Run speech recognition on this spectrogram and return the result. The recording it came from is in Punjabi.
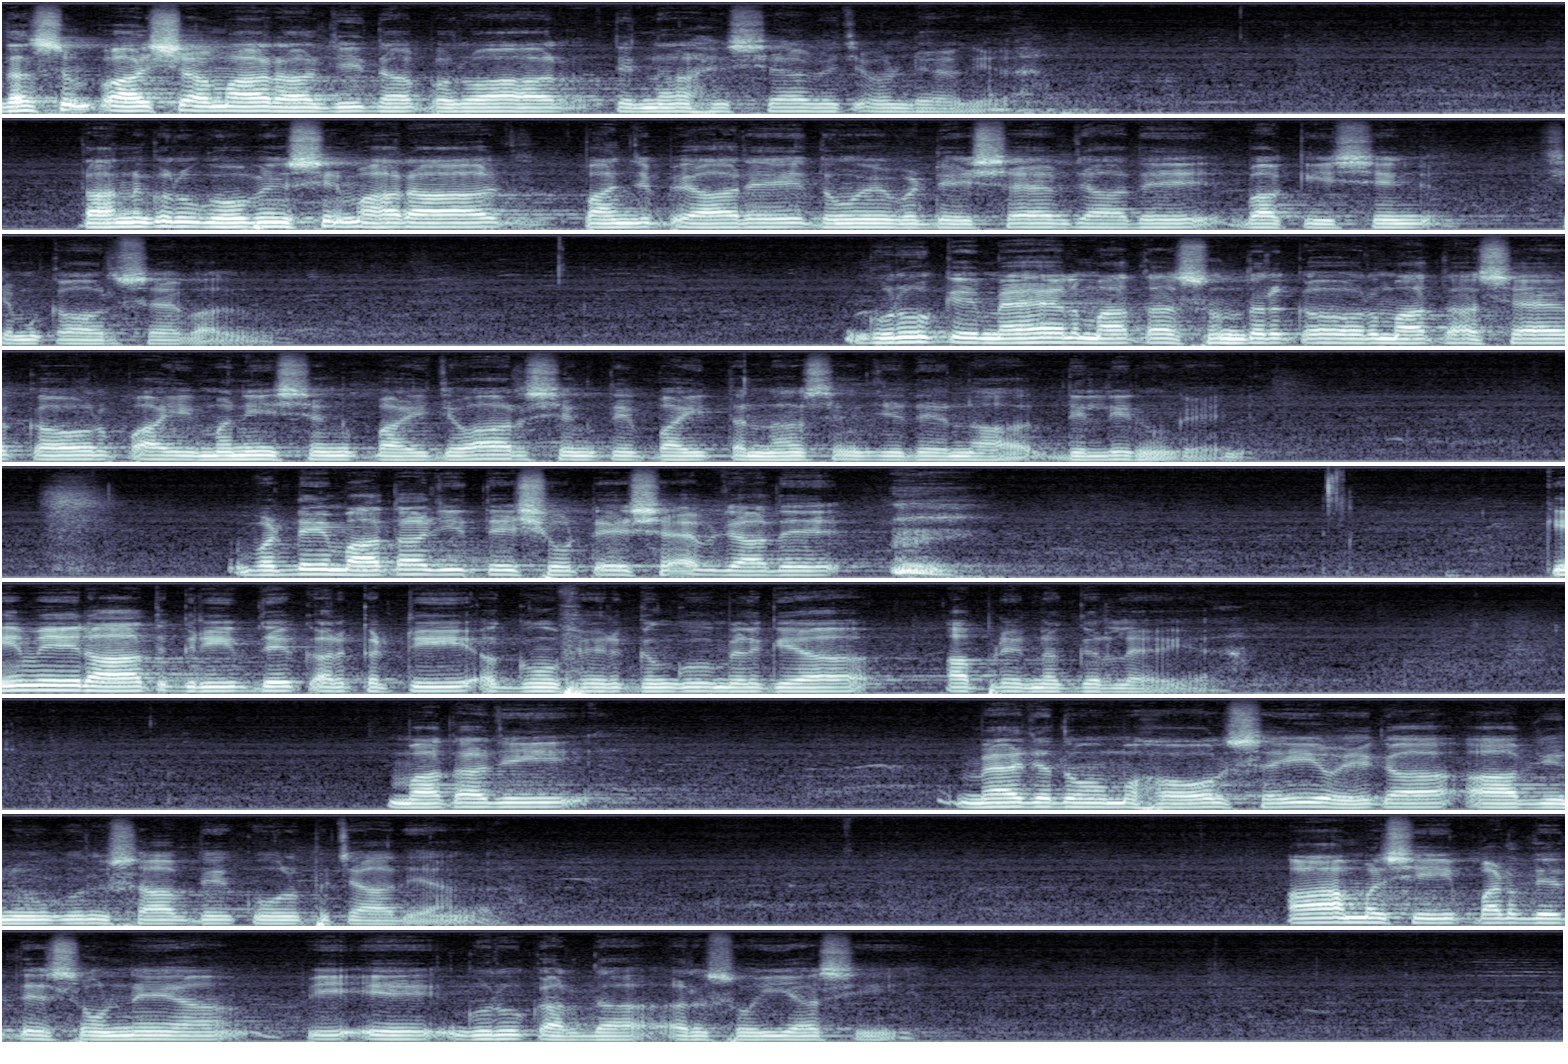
ਦਸਮ ਪਾਤਸ਼ਾਹ ਮਹਾਰਾਜ ਜੀ ਦਾ ਪਰਿਵਾਰ ਤਿੰਨਾਂ ਹਿੱਸਿਆਂ ਵਿੱਚ ਵੰਡਿਆ ਗਿਆ। ਧੰਨ ਗੁਰੂ ਗੋਬਿੰਦ ਸਿੰਘ ਮਹਾਰਾਜ, ਪੰਜ ਪਿਆਰੇ ਦੋਵੇਂ ਵੱਡੇ ਸਾਹਿਬਜ਼ਾਦੇ, ਬਾਕੀ ਸਿੰਘ ਚਮਕੌਰ ਸਾਹਿਬਾਨ। ਗੁਰੂ ਕੇ ਮਹਿਲ ਮਾਤਾ ਸੁੰਦਰ ਕੌਰ, ਮਾਤਾ ਸਹਿਬ ਕੌਰ, ਭਾਈ ਮਨੀ ਸਿੰਘ, ਭਾਈ ਜਵਾਹਰ ਸਿੰਘ ਤੇ ਭਾਈ ਧੰਨਾ ਸਿੰਘ ਜੀ ਦੇ ਨਾਲ ਦਿੱਲੀ ਨੂੰ ਗਏ ਨੇ। ਵੱਡੇ ਮਾਤਾ ਜੀ ਤੇ ਛੋਟੇ ਸਾਹਿਬਜ਼ਾਦੇ, ਕਿਵੇਂ ਰਾਤ ਗਰੀਬ ਦੇ ਘਰ ਕੱਟੀ, ਅੱਗੋਂ ਫਿਰ ਗੰਗੂ ਮਿਲ ਗਿਆ, ਆਪਣੇ ਨਗਰ ਲੈ ਗਿਆ। ਮਾਤਾ ਜੀ, ਮੈਂ ਜਦੋਂ ਮਾਹੌਲ ਸਹੀ ਹੋਏਗਾ, ਆਪ ਜੀ ਨੂੰ ਗੁਰੂ ਸਾਹਿਬ ਦੇ ਕੋਲ ਪਹੁੰਚਾ ਦਿਆਂਗਾ। ਆਮ ਅਸੀਂ ਪੜ੍ਹਦੇ ਤੇ ਸੁਣਨੇ ਆ ਵੀ ਇਹ ਗੁਰੂ ਘਰ ਦਾ ਰਸੋਈਆ ਸੀ।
